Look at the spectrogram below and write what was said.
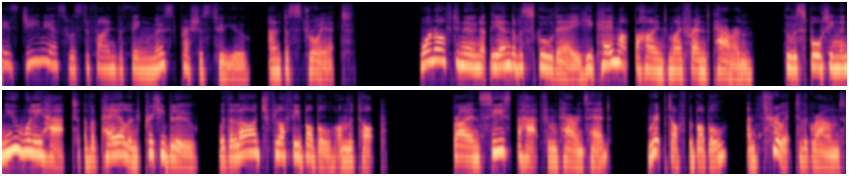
His genius was to find the thing most precious to you and destroy it. One afternoon at the end of a school day, he came up behind my friend Karen, who was sporting a new woolly hat of a pale and pretty blue with a large fluffy bobble on the top. Brian seized the hat from Karen's head, ripped off the bobble, and threw it to the ground.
